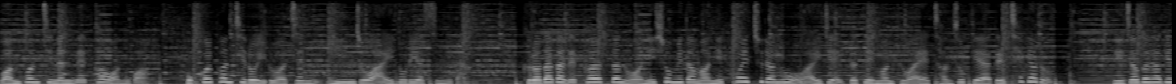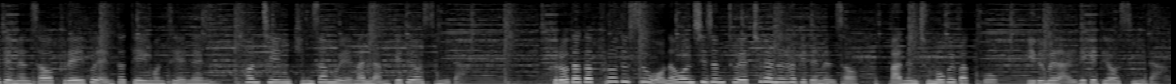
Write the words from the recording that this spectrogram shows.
원펀치는 래퍼 원과 보컬 펀치로 이루어진 2인조 아이돌이었습니다. 그러다가 래퍼였던 원이 쇼미더머니 4에 출연 후 YG 엔터테인먼트와의 전속 계약을 체결 후 이적을 하게 되면서 브레이브 엔터테인먼트에는 펀치인 김사무엘만 남게 되었습니다. 그러다가 프로듀스 101 시즌2에 출연을 하게 되면서 많은 주목을 받고 이름을 알리게 되었습니다.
